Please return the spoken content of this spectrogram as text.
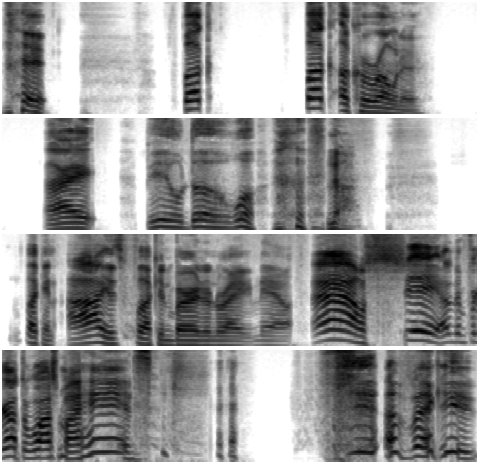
fuck, fuck a Corona. All right, build the wall. no, fucking eye is fucking burning right now. Ow, shit! I forgot to wash my hands. I fucking,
